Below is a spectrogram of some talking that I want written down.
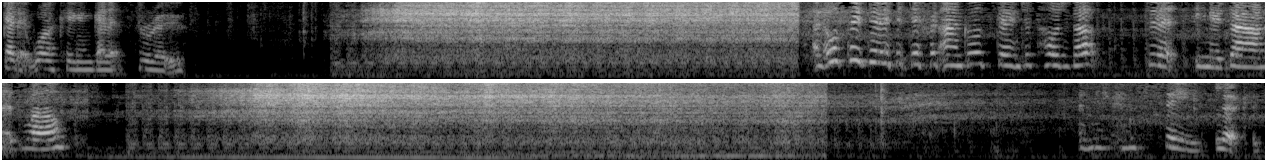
get it working and get it through. And also do it at different angles, don't just hold it up do it, you know, down as well. And you can see, look, it's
